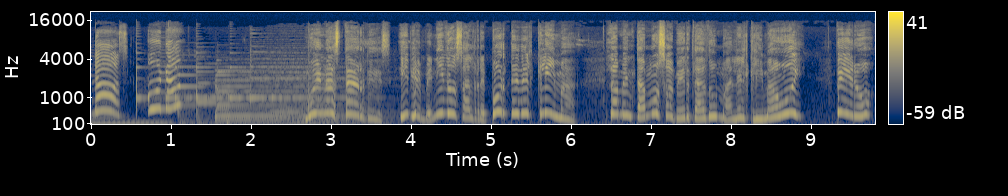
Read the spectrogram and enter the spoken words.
dos, uno. Buenas tardes y bienvenidos al reporte del clima. Lamentamos haber dado mal el clima hoy, pero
